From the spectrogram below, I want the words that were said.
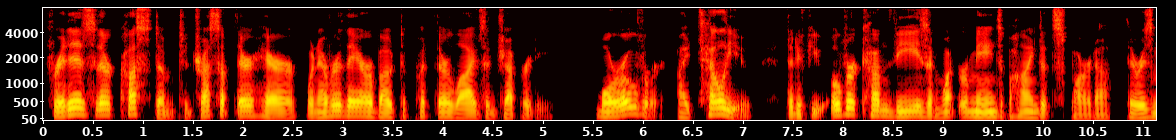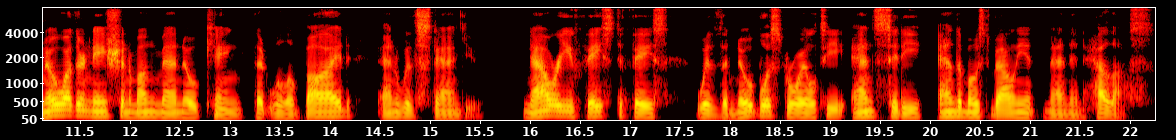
for it is their custom to dress up their hair whenever they are about to put their lives in jeopardy. Moreover, I tell you that if you overcome these and what remains behind at Sparta, there is no other nation among men, O king, that will abide and withstand you. Now are you face to face with the noblest royalty and city and the most valiant men in Hellas.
